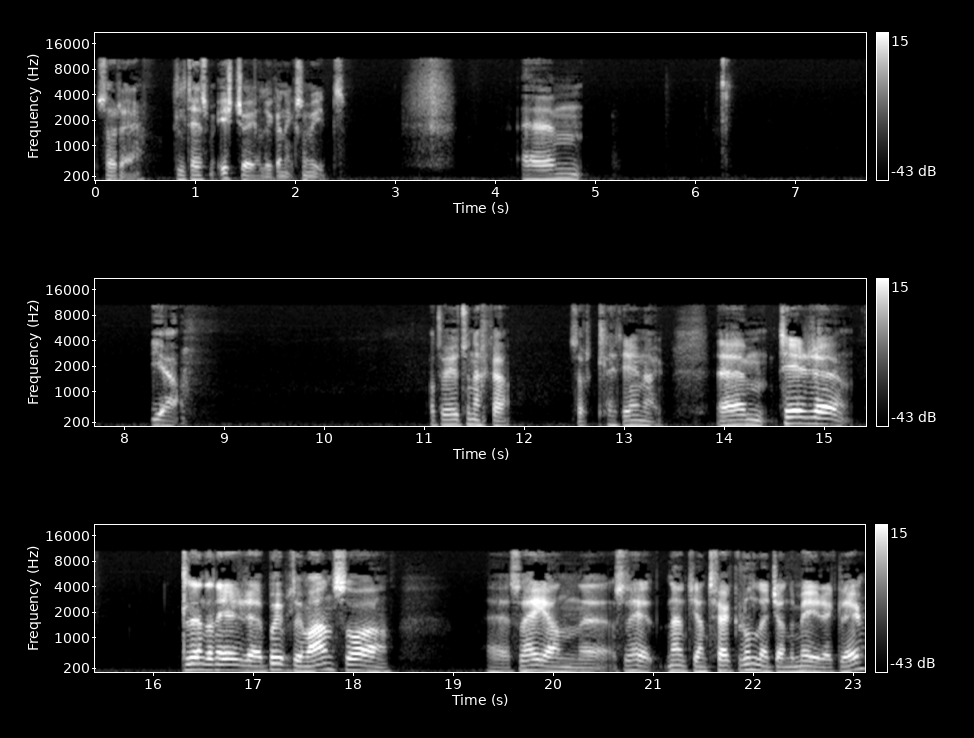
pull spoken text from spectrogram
så där. Till det som inte är lika nek som vit. Ehm um, Ja. Og du er jo nekka, så klett er nøy. Um, til, uh, til enda nere uh, bøybeltimann, så, uh, så hei han, uh, så hei, nevnte han tve grunnleggjande meiregler,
